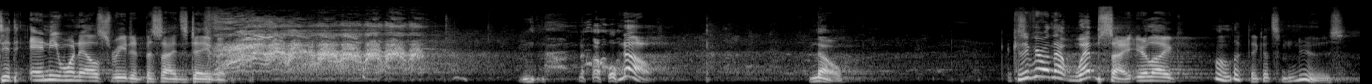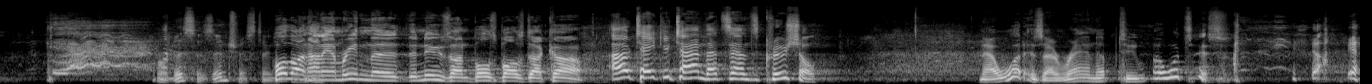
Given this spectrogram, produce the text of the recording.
Did anyone else read it besides David? no. No. No. Because if you're on that website, you're like, oh, look, they got some news. well, this is interesting. Hold on, honey. I'm reading the, the news on bullsballs.com. Oh, take your time. That sounds crucial. Now, what is Iran up to? Oh, what's this?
